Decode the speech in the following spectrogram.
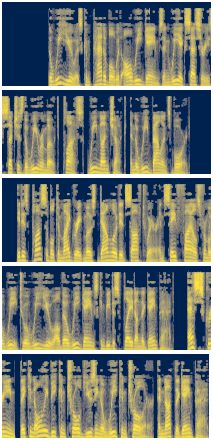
The Wii U is compatible with all Wii games and Wii accessories such as the Wii Remote Plus, Wii Nunchuk, and the Wii Balance Board. It is possible to migrate most downloaded software and save files from a Wii to a Wii U although Wii games can be displayed on the gamepad's screen, they can only be controlled using a Wii controller, and not the gamepad.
